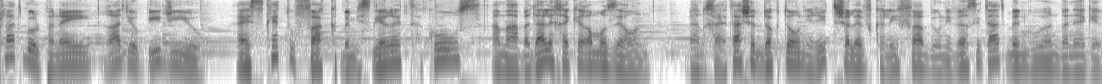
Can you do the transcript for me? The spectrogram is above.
הוקלט באולפני רדיו BGU. ההסכת הופק במסגרת הקורס המעבדה לחקר המוזיאון, בהנחייתה של דוקטור נירית שלו קליפה באוניברסיטת בן גוריון בנגב,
